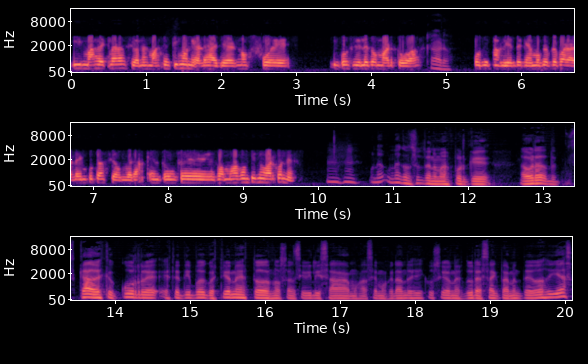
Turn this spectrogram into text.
y más declaraciones, más testimoniales. Ayer nos fue imposible tomar todas. Claro. Porque también teníamos que preparar la imputación, ¿verdad? Entonces vamos a continuar con eso. una, una consulta nomás, porque ahora cada vez que ocurre este tipo de cuestiones, todos nos sensibilizamos, hacemos grandes discusiones, dura exactamente dos días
